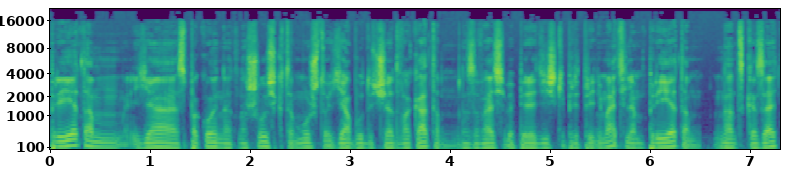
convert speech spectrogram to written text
При этом я спокойно отношусь к тому, что я, будучи адвокатом, называю себя периодически предпринимателем, при этом, надо сказать,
